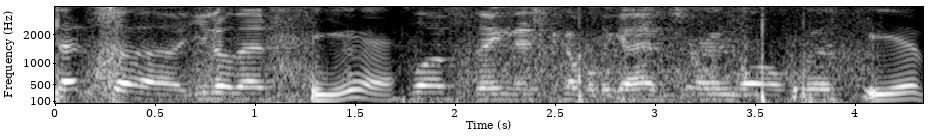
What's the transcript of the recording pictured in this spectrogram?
that's uh, you know that yeah. club thing that a couple of the guys are involved with. Yep.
